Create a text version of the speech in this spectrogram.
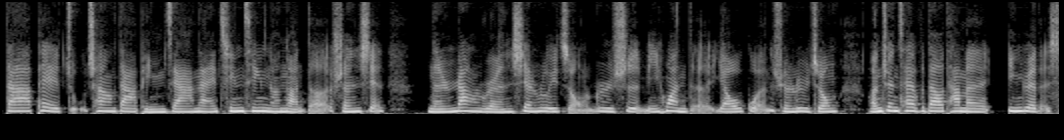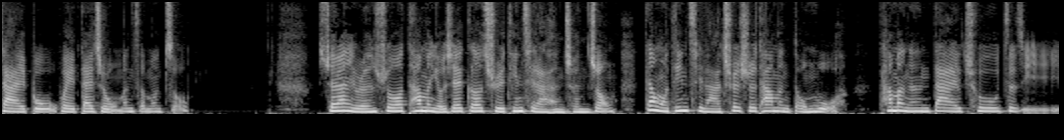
搭配主唱大平加奈轻轻暖暖的声线，能让人陷入一种日式迷幻的摇滚旋律中，完全猜不到他们音乐的下一步会带着我们怎么走。虽然有人说他们有些歌曲听起来很沉重，但我听起来却是他们懂我。他们能带出自己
